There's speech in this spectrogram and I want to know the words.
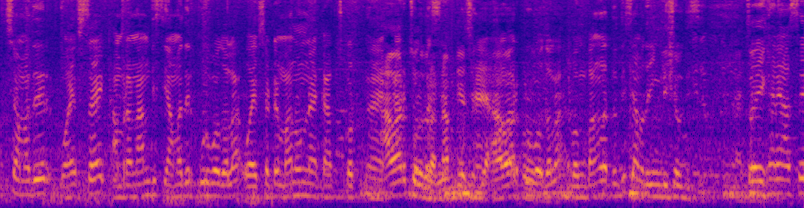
হচ্ছে আমাদের ওয়েবসাইট আমরা নাম দিছি আমাদের পূর্বদলা। ওয়েবসাইটের মান উন্নয়ন কাজ আওয়ার পূর্বদলা, নাম দিয়েছে যে আওয়ার পূর্বদলা এবং বাংলাতে দিছি আমাদের ইংলিশেও দিছি। তো এখানে আছে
